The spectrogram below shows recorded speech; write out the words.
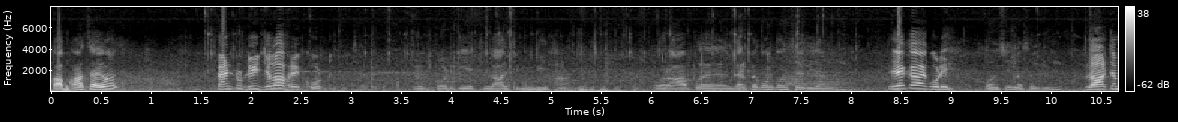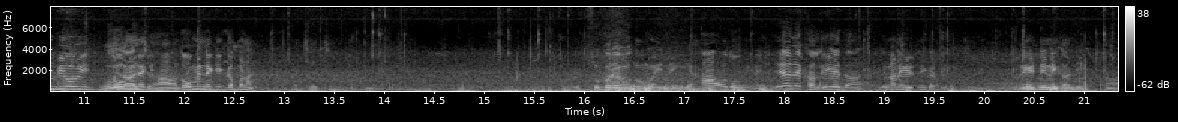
तो आप कहाँ से आए हो? पेंटू डी जिला फरीदकोट। फरीदकोट की एक लाल चिमड़ी और आप घर पे कौन कौन से भी जानो एक है गोड़ी। कौन सी नस्ल की है? लाल चंबी वो भी दो महीने की हाँ दो महीने की गबन है। अच्छा अच्छा। सुबह है वो दो महीने की है। हाँ वो दो महीने की ये देख खाली है इन्होंने हीट नहीं कटी। रेट ही निकाली। हाँ।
